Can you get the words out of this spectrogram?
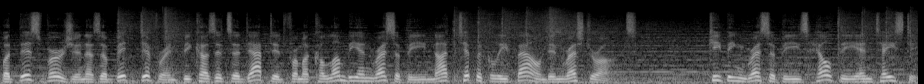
but this version is a bit different because it's adapted from a Colombian recipe not typically found in restaurants. Keeping recipes healthy and tasty.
